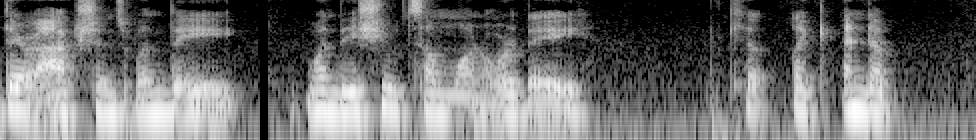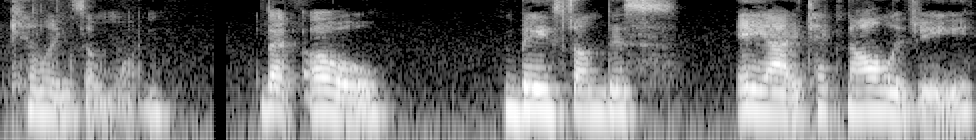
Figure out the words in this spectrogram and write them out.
their actions when they when they shoot someone or they kill, like end up killing someone? That oh, based on this AI technology,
